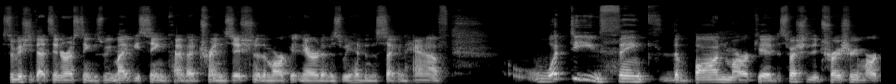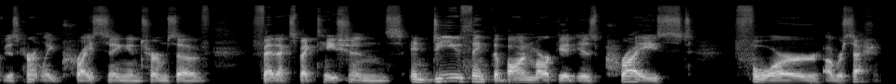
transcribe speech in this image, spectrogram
So, Vishy, that's interesting because we might be seeing kind of a transition of the market narrative as we head into the second half. What do you think the bond market, especially the treasury market, is currently pricing in terms of Fed expectations? And do you think the bond market is priced for a recession?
